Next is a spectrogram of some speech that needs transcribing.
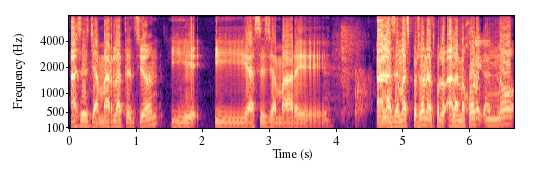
haces llamar la atención y, haces llamar eh, a las demás personas. A lo mejor no,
